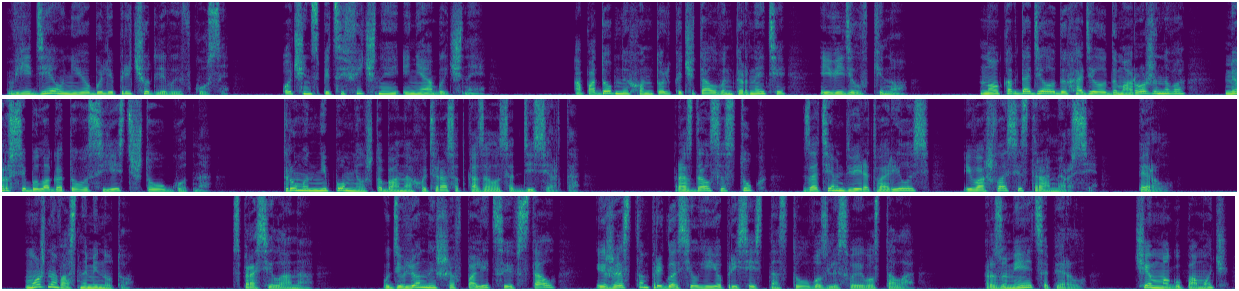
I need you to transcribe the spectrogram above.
В еде у нее были причудливые вкусы, очень специфичные и необычные. О подобных он только читал в интернете и видел в кино. Но когда дело доходило до мороженого — Мерси была готова съесть что угодно. Труман не помнил, чтобы она хоть раз отказалась от десерта. Раздался стук, затем дверь отворилась, и вошла сестра Мерси, Перл. «Можно вас на минуту?» — спросила она. Удивленный шеф полиции встал и жестом пригласил ее присесть на стул возле своего стола. «Разумеется, Перл. Чем могу помочь?»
